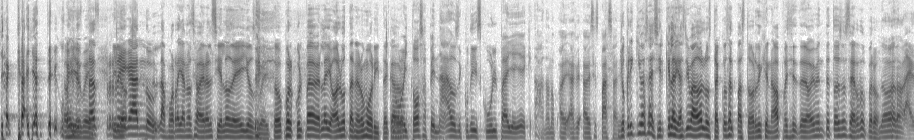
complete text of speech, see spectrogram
ya cállate, güey, Oye, güey, estás lo- regando. La morra ya no se va a ir al cielo de ellos, güey. Todo por culpa de haberla llevado al botanero morita, cabrón. No, y todos apenados de que una disculpa y ella de que no, no, no, a, a- a veces pasa. Yo creí que ibas a decir que le habías llevado los tacos al pastor. Dije, no, pues obviamente todo eso es cerdo, pero... No, no, ay,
